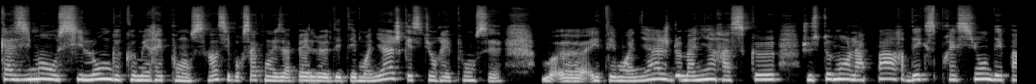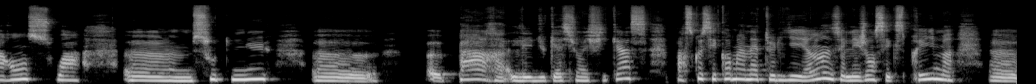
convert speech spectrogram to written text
quasiment aussi longues que mes réponses. Hein. C'est pour ça qu'on les appelle des témoignages, questions-réponses euh, et témoignages, de manière à ce que justement la part d'expression des parents soit euh, soutenue. Euh, euh, par l'éducation efficace, parce que c'est comme un atelier. Hein, les gens s'expriment. Euh,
